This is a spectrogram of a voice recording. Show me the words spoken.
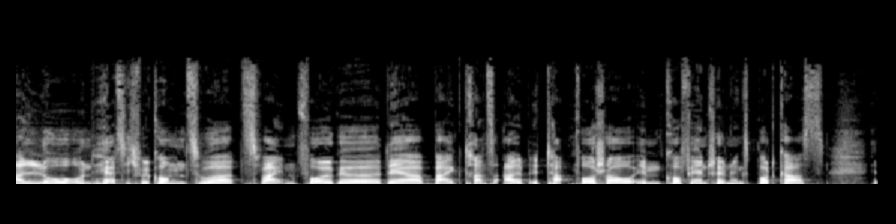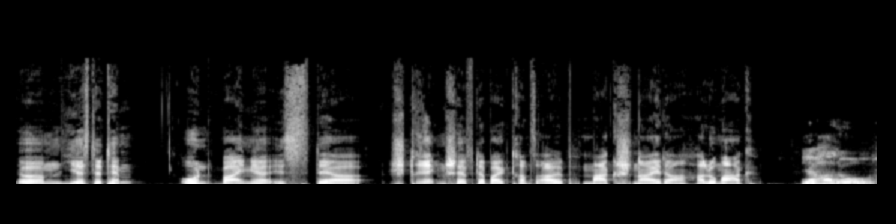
Hallo und herzlich willkommen zur zweiten Folge der Bike Transalp Etappenvorschau im Coffee and Chainrings Podcast. Ähm, hier ist der Tim und bei mir ist der Streckenchef der Bike Transalp, Marc Schneider. Hallo Marc. Ja, hallo.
